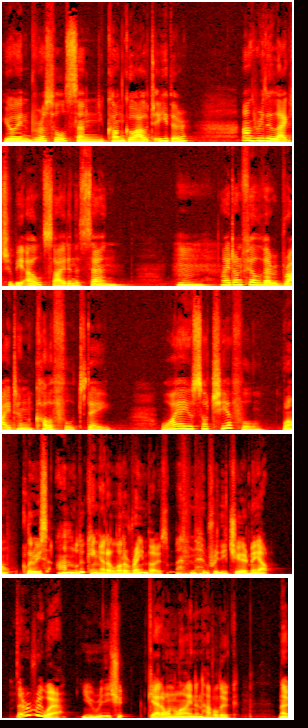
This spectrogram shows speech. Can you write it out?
You're in Brussels and you can't go out either. I'd really like to be outside in the sun. Hmm, I don't feel very bright and colorful today. Why are you so cheerful? Well, Clarice, I'm looking at a lot of rainbows, and they really cheered me up. They're everywhere. You really should get online and have a look. Now,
